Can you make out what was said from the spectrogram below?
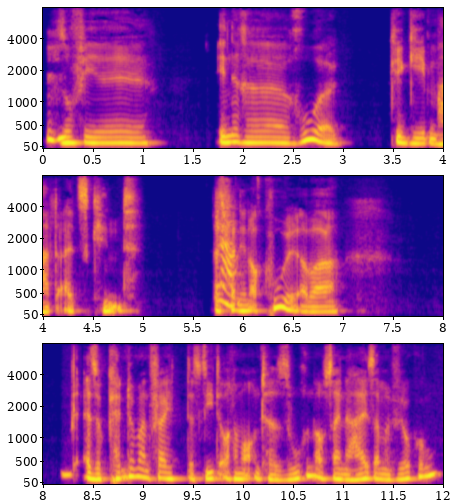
mhm. so viel innere Ruhe gegeben hat als Kind. Das ja. fand ich auch cool, aber also könnte man vielleicht das Lied auch nochmal untersuchen auf seine heilsame Wirkung?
